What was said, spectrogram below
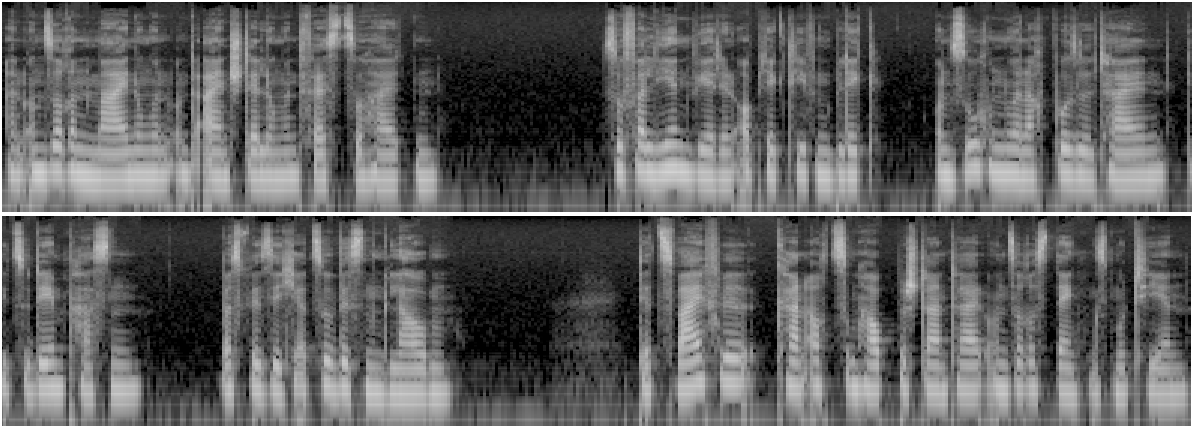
an unseren Meinungen und Einstellungen festzuhalten. So verlieren wir den objektiven Blick und suchen nur nach Puzzleteilen, die zu dem passen, was wir sicher zu wissen glauben. Der Zweifel kann auch zum Hauptbestandteil unseres Denkens mutieren.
